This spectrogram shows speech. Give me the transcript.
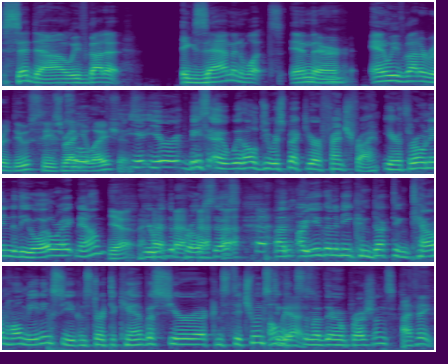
sit down. We've got to examine what's in there mm-hmm and we've got to reduce these regulations. So you're basically, uh, with all due respect, you're a French fry. You're thrown into the oil right now. Yeah. You're in the process. um, are you going to be conducting town hall meetings so you can start to canvass your uh, constituents to oh, get yes. some of their impressions? I think.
